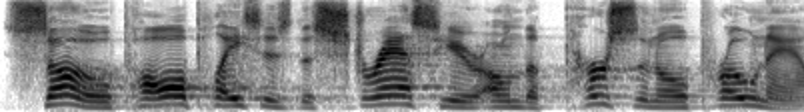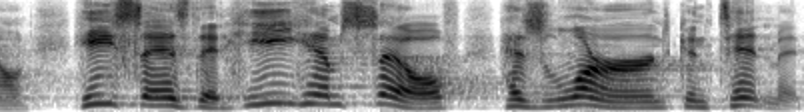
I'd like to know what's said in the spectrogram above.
So, Paul places the stress here on the personal pronoun. He says that he himself has learned contentment.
